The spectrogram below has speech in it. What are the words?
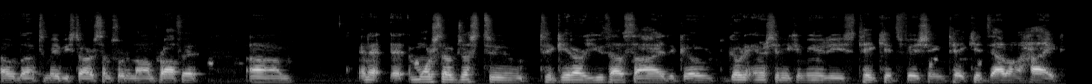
I would love to maybe start some sort of nonprofit. Um, and it, it, more so just to to get our youth outside, to go go to inner city communities, take kids fishing, take kids out on a hike,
